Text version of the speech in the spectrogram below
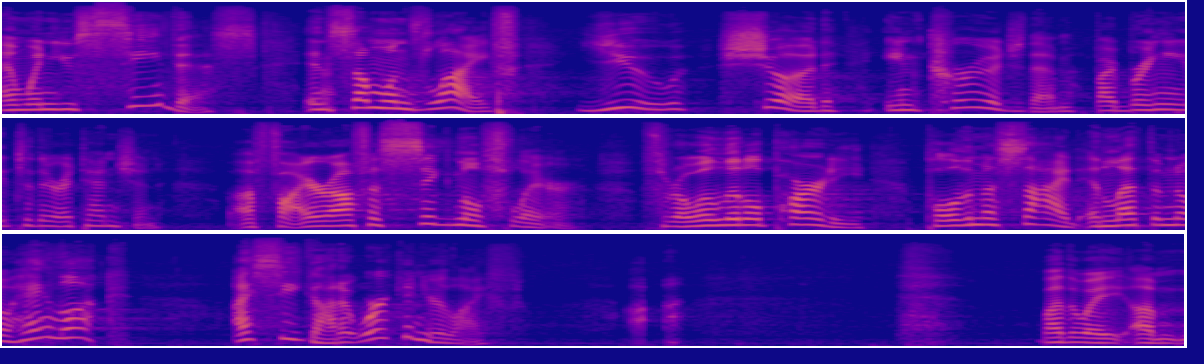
And when you see this in someone's life, you should encourage them by bringing it to their attention. Uh, fire off a signal flare, throw a little party, pull them aside, and let them know hey, look, I see God at work in your life. Uh, by the way, um,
